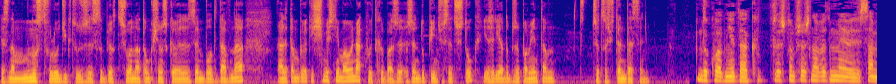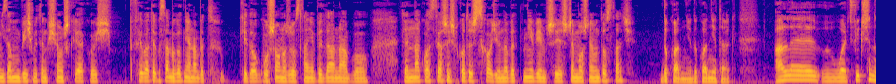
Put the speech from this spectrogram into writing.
ja znam mnóstwo ludzi, którzy sobie ostrzyło na tą książkę zęby od dawna, ale tam był jakiś śmiesznie mały nakład chyba, że rzędu 500 sztuk, jeżeli ja dobrze pamiętam, czy coś w ten deseń. Dokładnie tak. Zresztą przecież nawet my sami zamówiliśmy tę książkę jakoś chyba tego samego dnia nawet, kiedy ogłoszono, że zostanie wydana, bo ten nakład strasznie szybko też schodził. Nawet nie wiem, czy jeszcze można ją dostać. Dokładnie, dokładnie tak. Ale World Fiction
